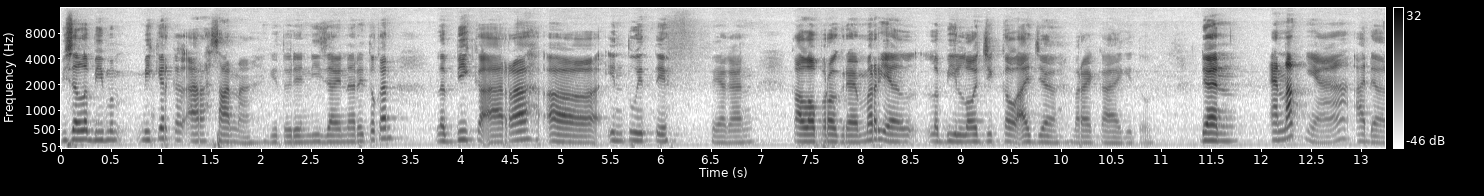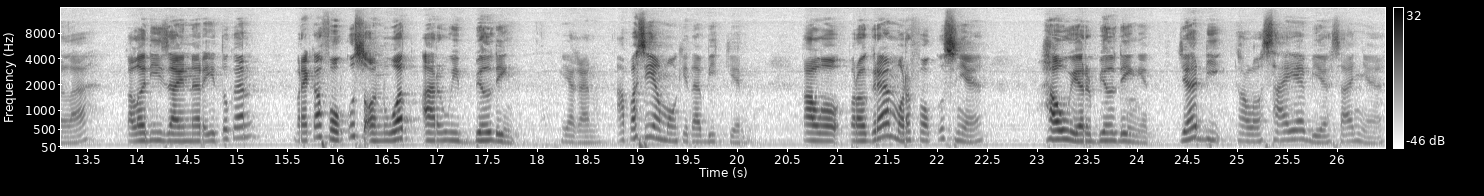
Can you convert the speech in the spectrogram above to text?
bisa lebih mikir ke arah sana gitu dan desainer itu kan lebih ke arah uh, intuitif ya kan kalau programmer ya lebih logical aja mereka gitu dan enaknya adalah kalau desainer itu kan mereka fokus on what are we building, ya kan? Apa sih yang mau kita bikin? Kalau programmer fokusnya how we are building it. Jadi kalau saya biasanya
